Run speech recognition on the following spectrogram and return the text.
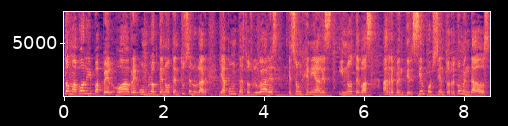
toma boli y papel o abre un blog de nota en tu celular y apunta estos lugares que son geniales y no te vas a arrepentir. 100% recomendados,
